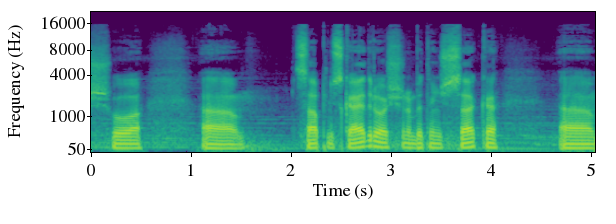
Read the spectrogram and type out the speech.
šo sapņu skaidrošanu, bet viņš saka, uh,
